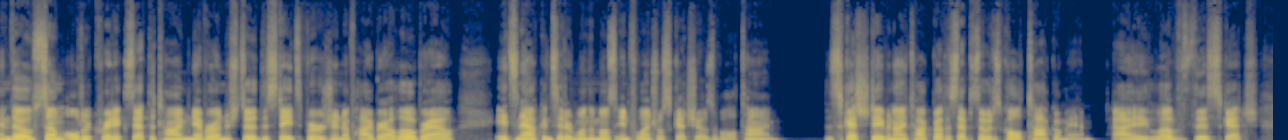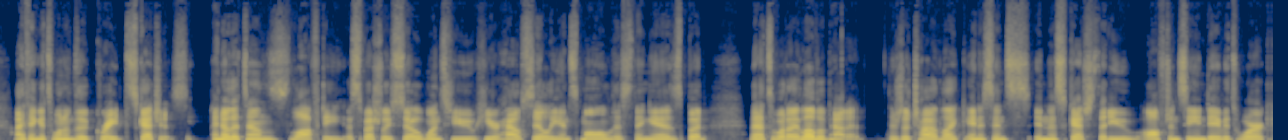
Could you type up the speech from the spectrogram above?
And though some older critics at the time never understood the state's version of highbrow lowbrow, it's now considered one of the most influential sketch shows of all time. The sketch Dave and I talked about this episode is called Taco Man. I love this sketch. I think it's one of the great sketches. I know that sounds lofty, especially so once you hear how silly and small this thing is, but that's what I love about it. There's a childlike innocence in this sketch that you often see in David's work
